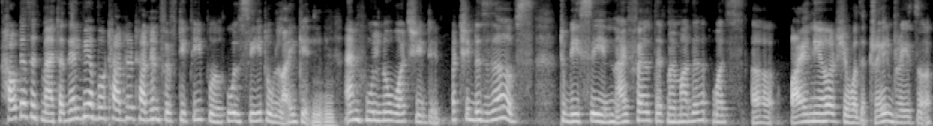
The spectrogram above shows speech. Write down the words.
how does it matter? There'll be about 100, 150 people who will see it, who like it, mm-hmm. and who will know what she did. But she deserves to be seen. I felt that my mother was a pioneer, she was a trailblazer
